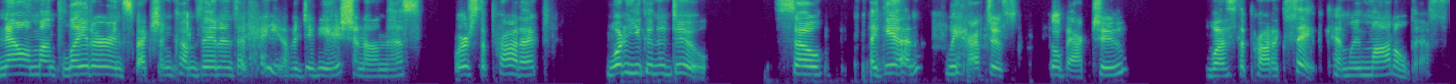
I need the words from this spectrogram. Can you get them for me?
now a month later, inspection comes in and said, hey, you have a deviation on this. Where's the product? What are you gonna do? So again, we have to go back to, was the product safe? Can we model this?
